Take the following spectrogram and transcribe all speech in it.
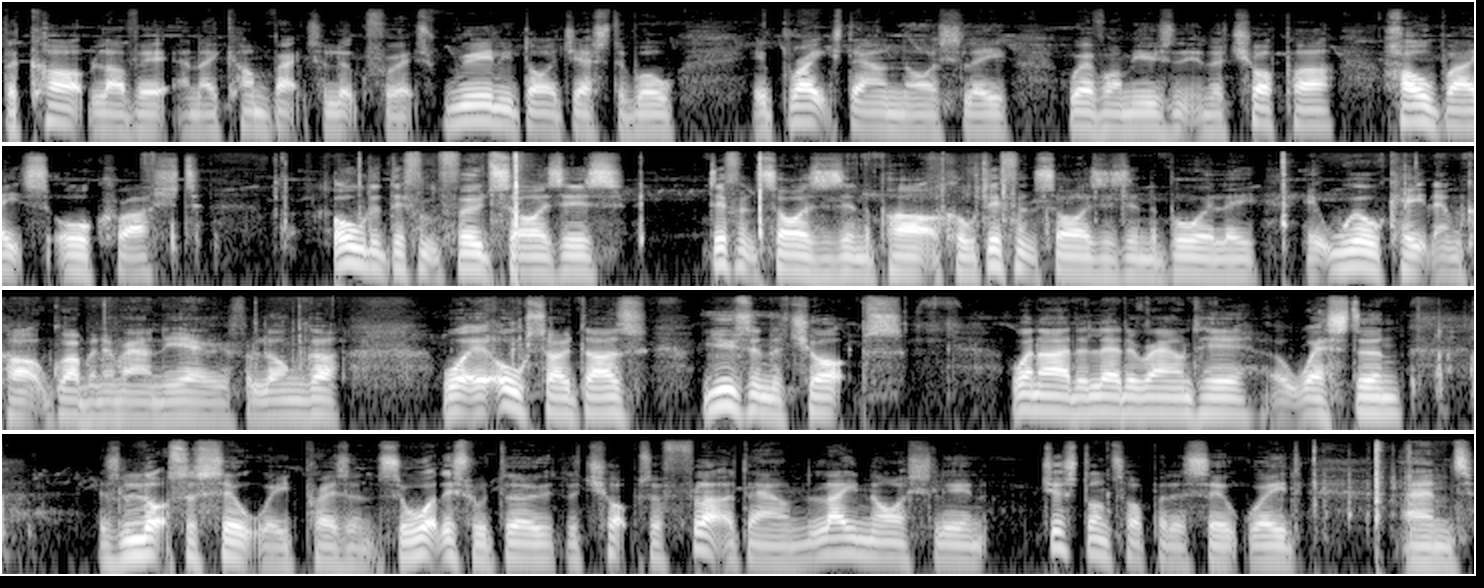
The carp love it and they come back to look for it. It's really digestible. It breaks down nicely, whether I'm using it in a chopper, whole baits or crushed. All the different food sizes, different sizes in the particle, different sizes in the boilie. It will keep them carp grubbing around the area for longer. What it also does, using the chops, when I had a lead around here at Weston, there's lots of silkweed present. So what this will do, the chops will flutter down, lay nicely in just on top of the silkweed and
